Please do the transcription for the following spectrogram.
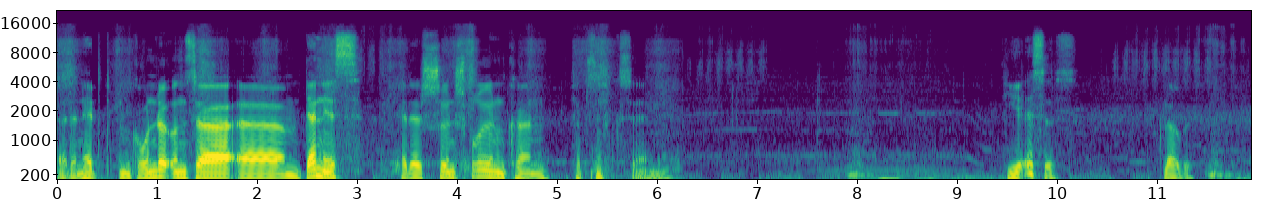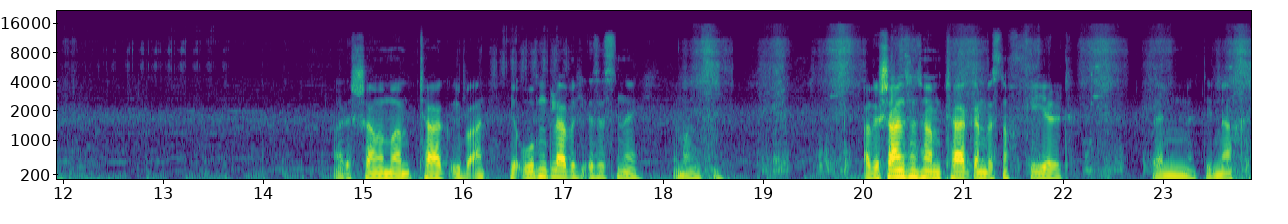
Ja, dann hätte im Grunde unser ähm, Dennis hätte schön sprühen können. Ich hab's nicht gesehen. Ne? Hier ist es glaube ich. Aber das schauen wir mal am Tag über an. Hier oben, glaube ich, ist es nicht. Aber wir schauen es uns mal am Tag an, was noch fehlt, wenn die Nacht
